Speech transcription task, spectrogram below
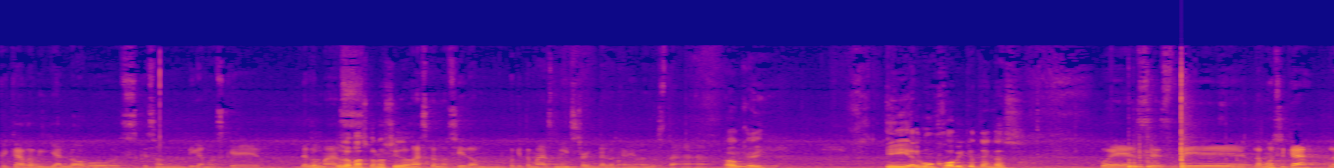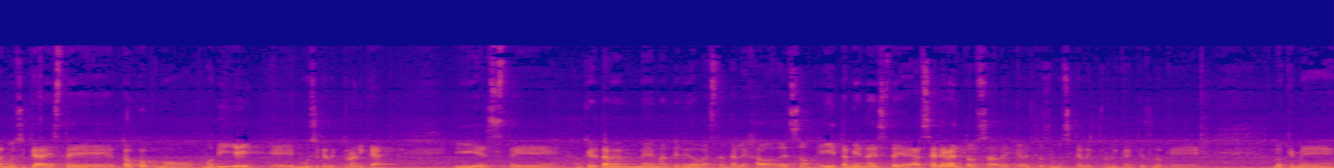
Ricardo Villalobos, que son, digamos que, de lo, más, de lo más conocido. Más conocido, un poquito más mainstream de lo que a mí me gusta. ajá. Ok. ¿Y algún hobby que tengas? Pues este, la música, la música, este, toco como, como DJ, eh, música electrónica y este, aunque yo también me he mantenido bastante alejado de eso y también este, hacer eventos, eventos de música electrónica, que es lo que lo que me,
